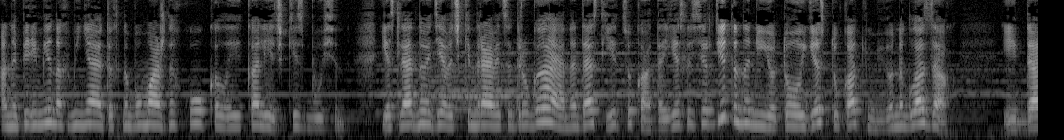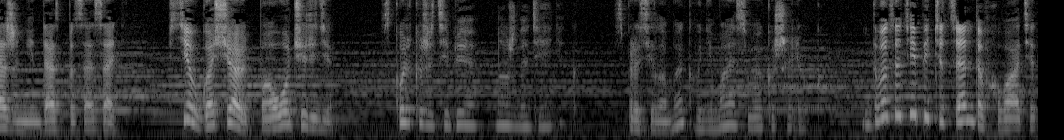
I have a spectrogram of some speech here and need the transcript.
а на переменах меняют их на бумажных кукол и колечки из бусин. Если одной девочке нравится другая, она даст ей цукат, а если сердито на нее, то ест цукат у нее на глазах. И даже не даст пососать. Все угощают по очереди. «Сколько же тебе нужно денег?» – спросила Мэг, вынимая свой кошелек. «Двадцати пяти центов хватит.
